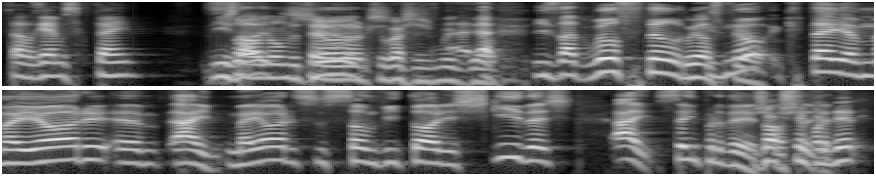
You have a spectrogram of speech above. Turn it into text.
Stade Reims que tem, diz lá Só o nome do jogos. treinador que tu gostas muito dele. Exato, Will Still, Will que, Still. não- que tem a maior, hum, ai, maior sucessão de vitórias seguidas, ai, sem perder. Jogos sem perder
